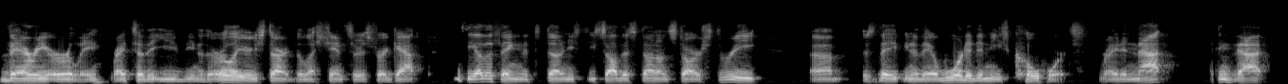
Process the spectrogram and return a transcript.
very early, right? So that you you know, the earlier you start, the less chance there is for a gap. The other thing that's done, you, you saw this done on Stars three, um, is they you know they awarded in these cohorts, right? And that I think that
